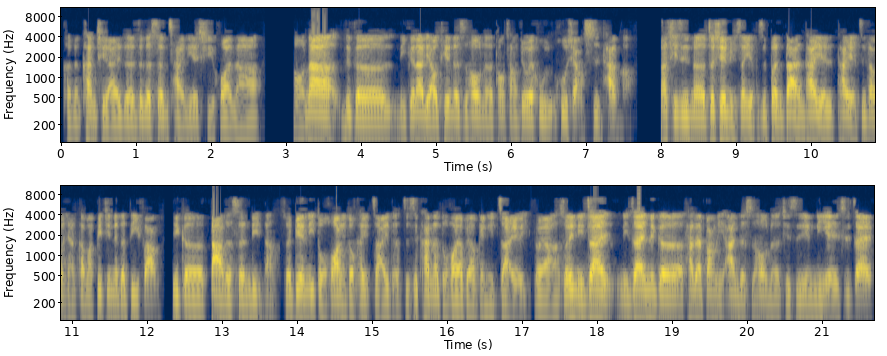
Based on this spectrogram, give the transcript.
可能看起来的这个身材你也喜欢啊，哦，那那个你跟他聊天的时候呢，通常就会互互相试探嘛。那其实呢，这些女生也不是笨蛋，她也她也知道你想干嘛。毕竟那个地方一个大的森林啊，随便一朵花你都可以摘的，只是看那朵花要不要给你摘而已。对啊，所以你在你在那个他在帮你按的时候呢，其实你也是在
